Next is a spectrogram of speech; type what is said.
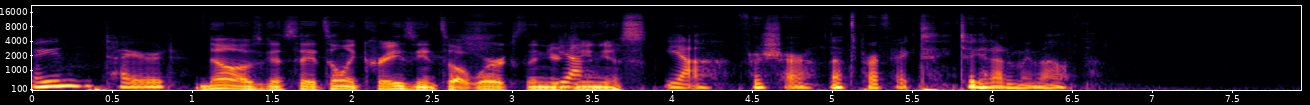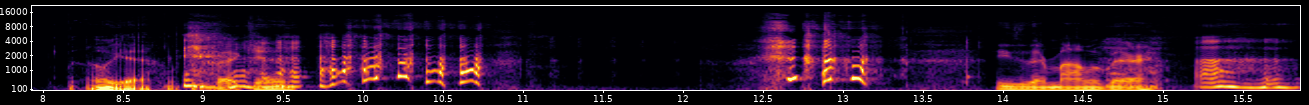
are you tired? No, I was going to say it's only crazy until it works. Then you're Yeah. genius. Yeah, for sure. That's perfect. You took it out of my mouth. Oh yeah, Let's get back in. He's their mama bear. all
